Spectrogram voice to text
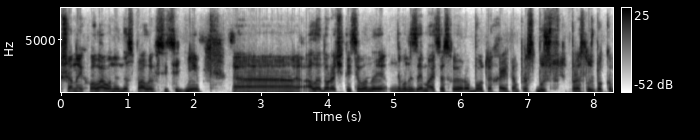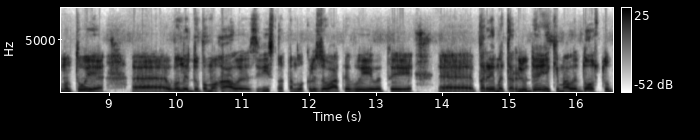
шана і хвала. Вони не спали всі ці дні. Е, але до речі, дивіться, вони вони займаються своєю роботою. Хай там прес-служ- прес-служба коментує. Е, вони допомагали, звісно, там локалізувати, виявити е, периметр людей, які мали доступ,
